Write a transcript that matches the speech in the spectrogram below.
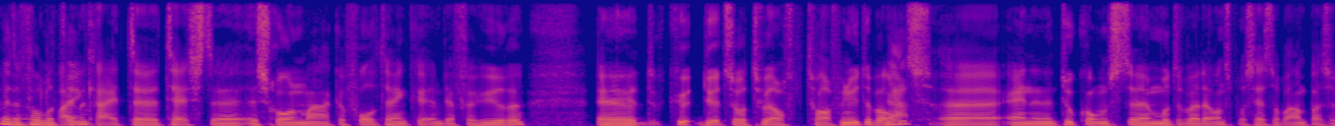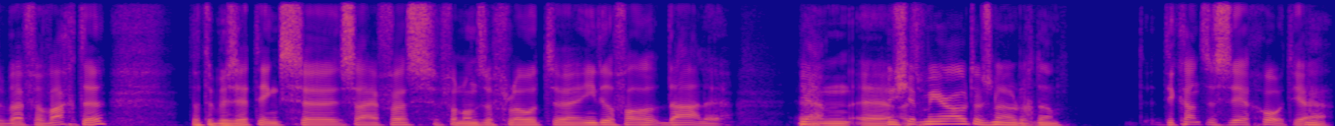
Met een volle veiligheid tank. testen, schoonmaken, voltanken en weer verhuren. Het duurt zo 12, 12 minuten bij ja. ons. en in de toekomst moeten we daar ons proces op aanpassen. Wij verwachten dat de bezettingscijfers van onze vloot in ieder geval dalen. Ja. Um, dus je hebt meer auto's nodig dan? De kans is zeer groot, ja. ja.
